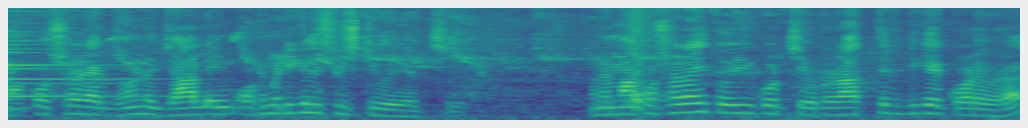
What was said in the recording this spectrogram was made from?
মাকড়সার এক ধরনের জাল অটোমেটিক্যালি সৃষ্টি হয়ে যাচ্ছে। মানে মাকড়সারাই তৈরি করছে, ওটা রাত্রের দিকে করে ওরা।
